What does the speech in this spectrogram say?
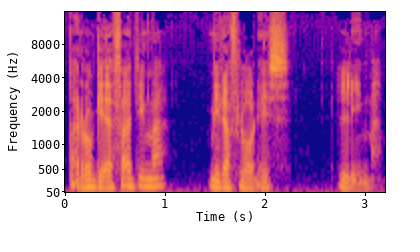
Parroquia de Fátima, Miraflores, Lima.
